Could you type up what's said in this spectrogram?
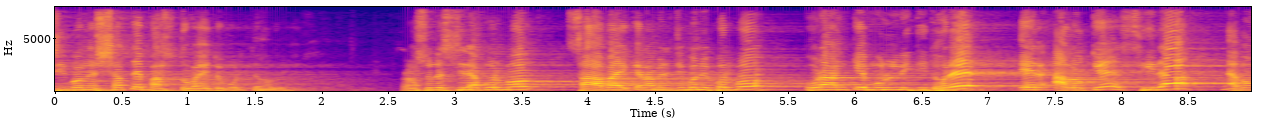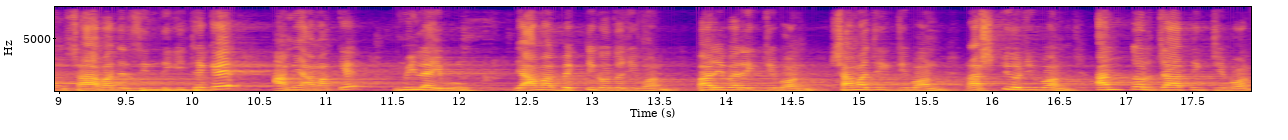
জীবনের সাথে বাস্তবায়িত করতে হবে। রসুলের সিরা পড়ব সাহাবাই কেরামের জীবনী পড়ব, কোরআনকে মূলনীতি ধরে এর আলোকে সিরা এবং সাহাবাদের জিন্দিগি থেকে আমি আমাকে মিলাইব যে আমার ব্যক্তিগত জীবন, পারিবারিক জীবন, সামাজিক জীবন, রাষ্ট্রীয় জীবন, আন্তর্জাতিক জীবন।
